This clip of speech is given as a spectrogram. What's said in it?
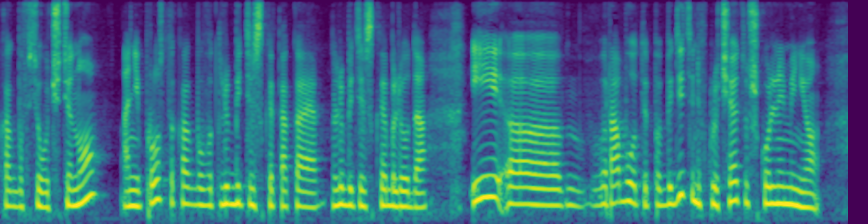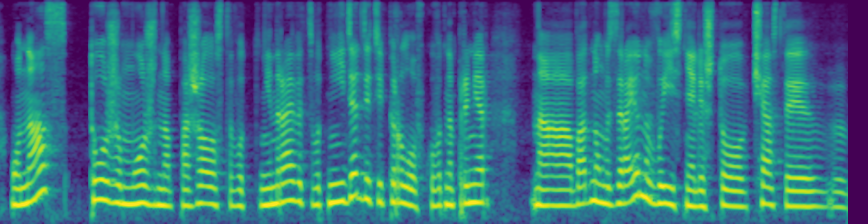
как бы все учтено а не просто как бы вот любительское такая, любительское блюдо. И э, работы победителей включаются в школьное меню. У нас тоже можно, пожалуйста, вот не нравится, вот не едят дети перловку. Вот, например, в одном из районов выяснили, что частые э,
